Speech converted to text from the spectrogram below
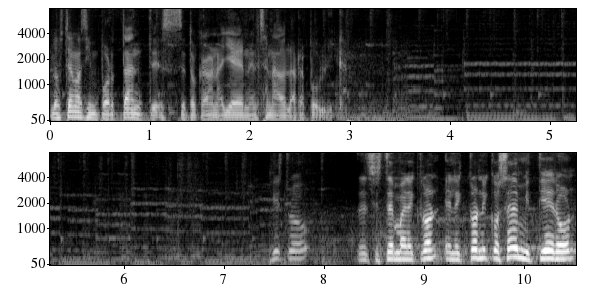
los temas importantes se tocaron ayer en el Senado de la República. registro del sistema electrón- electrónico se emitieron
